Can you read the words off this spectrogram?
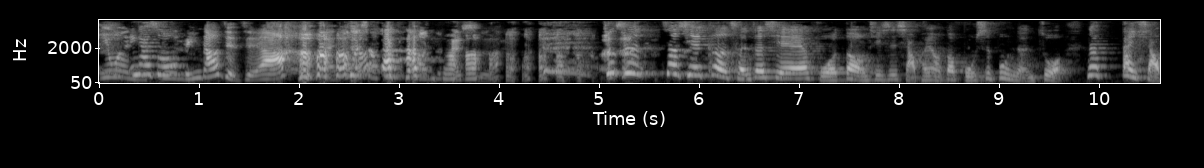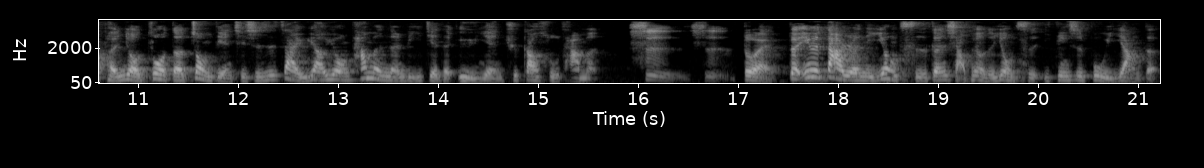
因为 应该说领导姐姐啊，开始，就是这些课程、这些活动，其实小朋友都不是不能做。那带小朋友做的重点，其实是在于要用他们能理解的语言去告诉他们。是是，对对，因为大人你用词跟小朋友的用词一定是不一样的，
